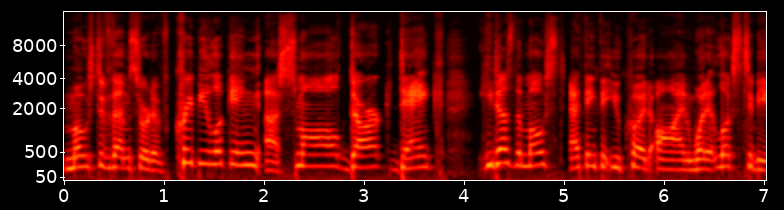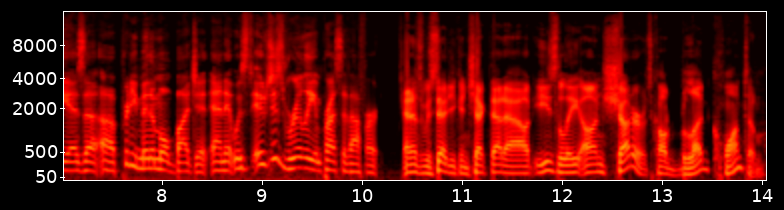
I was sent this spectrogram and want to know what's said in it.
Most of them sort of creepy looking, uh, small, dark, dank. He does the most I think that you could on what it looks to be as a, a pretty minimal budget, and it was it was just really impressive effort. And as we said, you can check that out easily on Shudder. It's called Blood Quantum.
